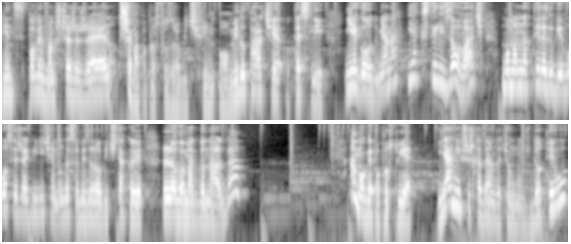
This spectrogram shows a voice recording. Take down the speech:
więc powiem Wam szczerze, że no, trzeba po prostu zrobić film o middle parcie, o Tesli, jego odmianach, jak stylizować, bo mam na tyle długie włosy, że jak widzicie mogę sobie zrobić takie logo McDonalda, a mogę po prostu je, jak mi przeszkadzają, zaciągnąć do tyłu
